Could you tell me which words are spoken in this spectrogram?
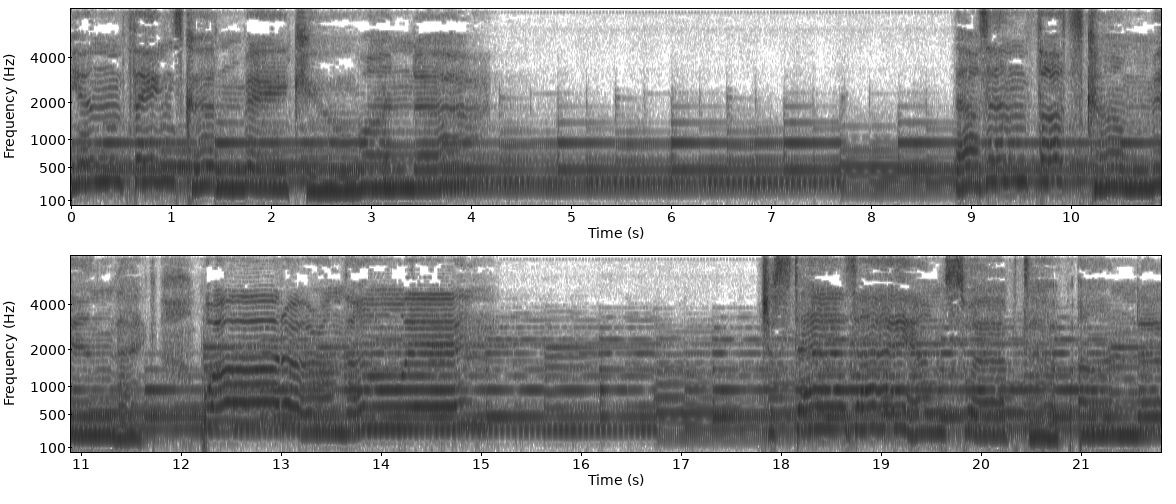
million things could make you wonder. Thousand thoughts come in like water on the wind. Just as I am swept up under.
